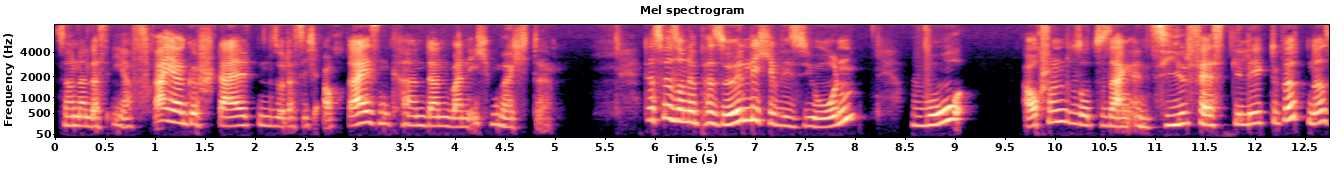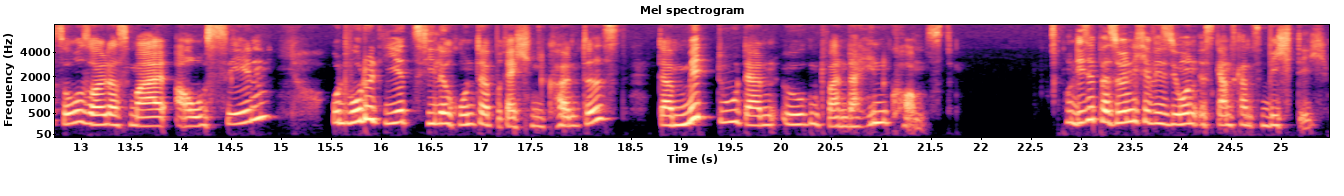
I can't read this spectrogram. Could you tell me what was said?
sondern das eher freier gestalten, sodass ich auch reisen kann, dann wann ich möchte. Das wäre so eine persönliche Vision, wo auch schon sozusagen ein Ziel festgelegt wird. Ne? So soll das mal aussehen. Und wo du dir Ziele runterbrechen könntest, damit du dann irgendwann dahin kommst. Und diese persönliche Vision ist ganz, ganz wichtig,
